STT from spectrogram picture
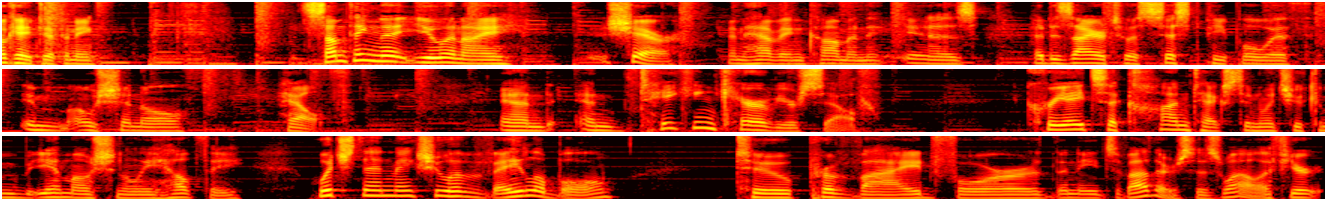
Okay, Tiffany. Something that you and I share and have in common is a desire to assist people with emotional health. And and taking care of yourself creates a context in which you can be emotionally healthy, which then makes you available to provide for the needs of others as well. If you're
